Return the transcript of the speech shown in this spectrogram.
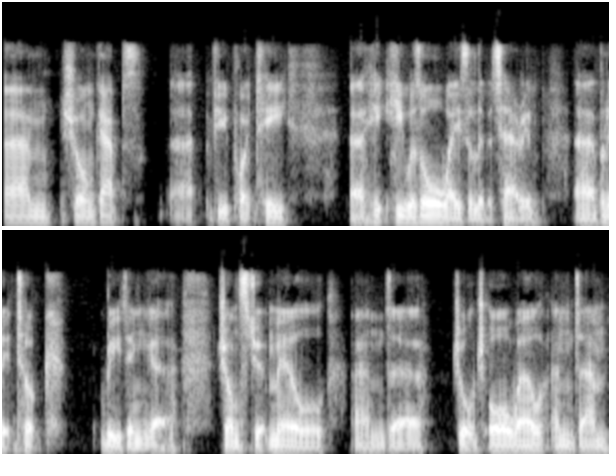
um, Sean Gabb's uh, viewpoint. He uh, he he was always a libertarian, uh, but it took reading uh, John Stuart Mill and uh, George Orwell and um,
